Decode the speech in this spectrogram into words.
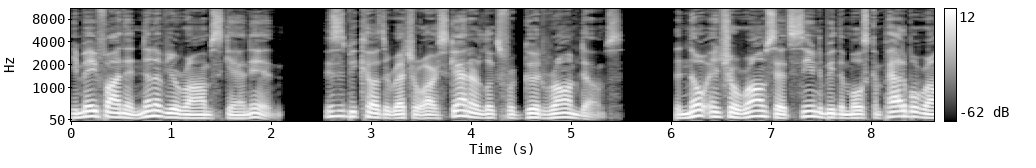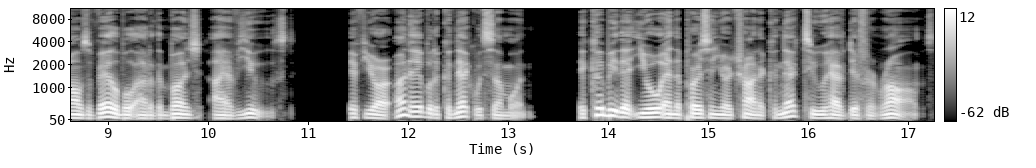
You may find that none of your ROMs scan in. This is because the RetroArch scanner looks for good ROM dumps. The No-Intro ROM sets seem to be the most compatible ROMs available out of the bunch I have used. If you are unable to connect with someone, it could be that you and the person you're trying to connect to have different ROMs.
